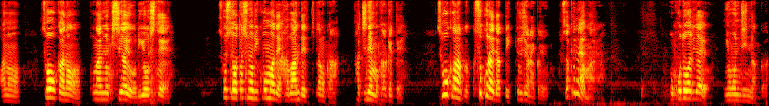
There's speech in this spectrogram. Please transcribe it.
あの、草加の隣の岸がを利用して、そして私の離婚まで阻んできたのか、8年もかけて。そうかなんかクソくらいだって言ってるじゃないかよ。ふざけんなよ、お前。お断りだよ。日本人なんか、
